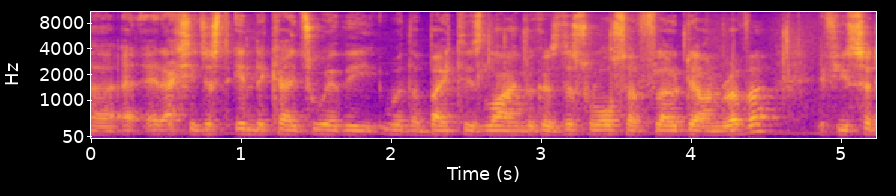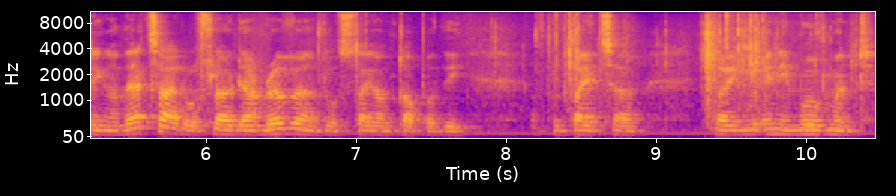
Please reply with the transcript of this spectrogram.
uh, it actually just indicates where the where the bait is lying because this will also flow down river. If you're sitting on that side, it will flow down river and it'll stay on top of the of the bait. So showing you any movement,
